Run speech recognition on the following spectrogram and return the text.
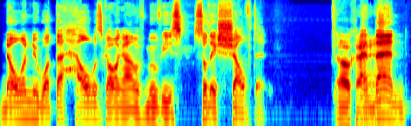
no one knew what the hell was going on with movies so they shelved it Okay. and then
